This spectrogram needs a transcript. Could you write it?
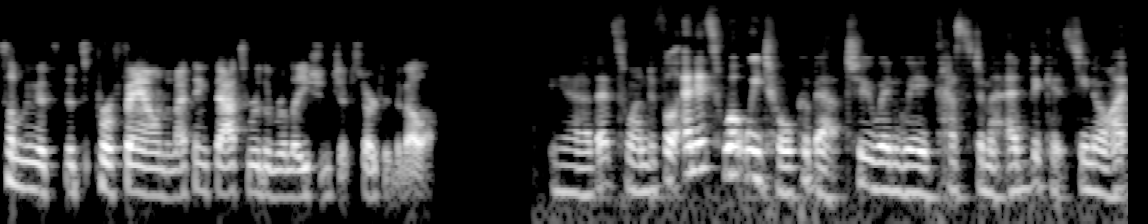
Something that's that's profound and I think that's where the relationships start to develop. Yeah, that's wonderful. And it's what we talk about too when we're customer advocates. You know, I,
